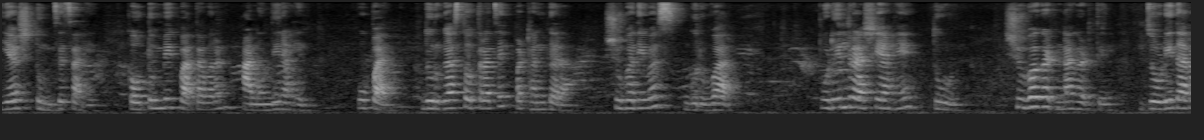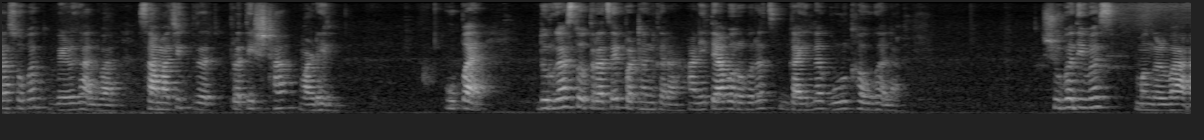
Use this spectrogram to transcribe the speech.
यश तुमचेच आहे. कौटुंबिक वातावरण आनंदी राहील. उपाय दुर्गा स्तोत्राचे पठन करा. शुभ दिवस गुरुवार. पुढील राशी आहे तूळ. शुभ घटना घडतील. जोडीदारासोबत वेळ घालवाल. सामाजिक प्र प्रतिष्ठा वाढेल. उपाय दुर्गा स्तोत्राचे पठन करा आणि त्याबरोबरच गाईला गूळ खाऊ घाला. शुभ दिवस मंगळवार.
